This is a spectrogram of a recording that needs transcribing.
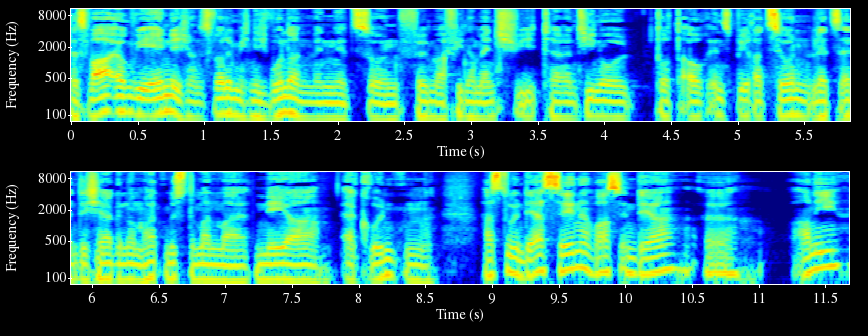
Das war irgendwie ähnlich und es würde mich nicht wundern, wenn jetzt so ein filmaffiner Mensch wie Tarantino dort auch Inspiration letztendlich hergenommen hat, müsste man mal näher ergründen. Hast du in der Szene, war es in der äh, Arnie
